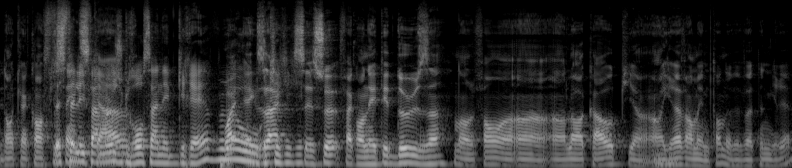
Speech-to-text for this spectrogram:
donc, un conflit C'était les fameuses grosses années de grève? Oui, exact. C'est ça. Fait qu'on a été deux ans, dans le fond, en, en lockout puis en, grève en même temps. On avait voté une grève.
